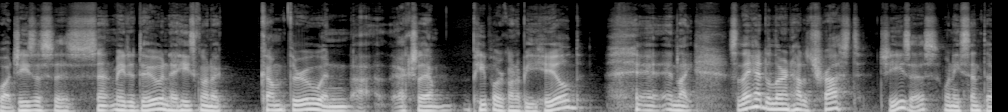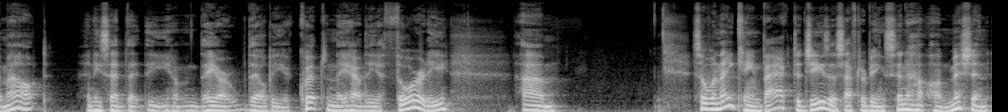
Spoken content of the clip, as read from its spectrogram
what Jesus has sent me to do and that He's going to come through and uh, actually um, people are going to be healed? And, and, like so they had to learn how to trust Jesus when he sent them out. And he said that you know they are they'll be equipped and they have the authority. Um, so when they came back to Jesus after being sent out on mission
